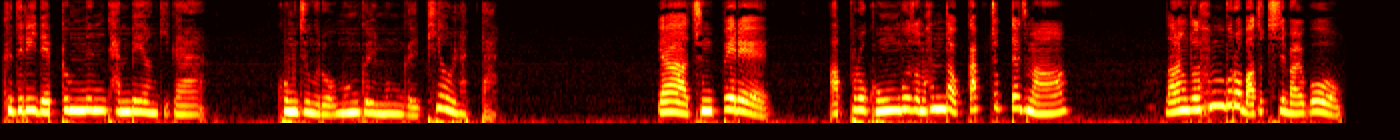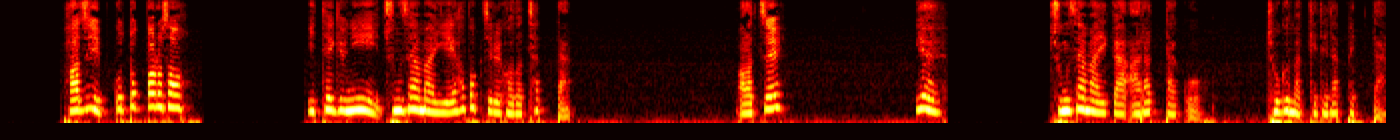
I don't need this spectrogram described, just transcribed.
그들이 내뿜는 담배 연기가 공중으로 몽글몽글 피어올랐다. 야, 중삐리, 앞으로 공부 좀 한다고 깝죽대지 마. 나랑 좀 함부로 마주치지 말고 바지 입고 똑바로 서. 이태균이 중사마이의 허벅지를 걷어찼다. 알았지? 예. 중사마이가 알았다고 조그맣게 대답했다.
